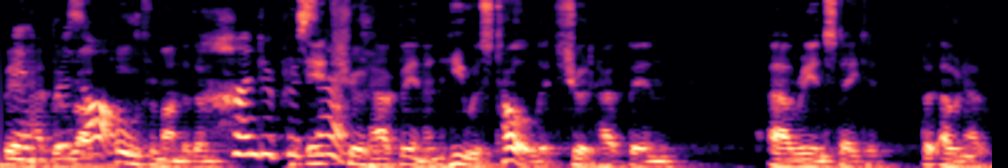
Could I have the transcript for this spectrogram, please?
been, Been had the rug pulled from under them. 100%. It should have been, and he was told it should have been uh, reinstated. But oh no,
